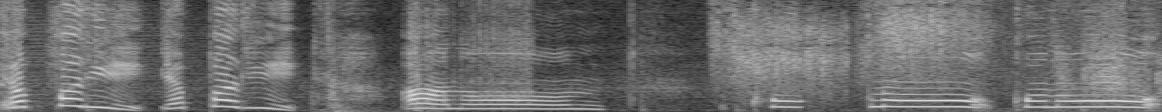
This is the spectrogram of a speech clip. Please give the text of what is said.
やっぱり、やっぱり、あのーこの、この、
